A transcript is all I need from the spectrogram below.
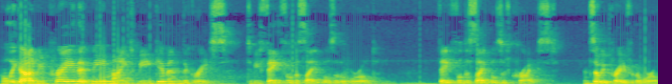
Holy God, we pray that we might be given the grace to be faithful disciples of the world, faithful disciples of Christ. And so we pray for the world.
